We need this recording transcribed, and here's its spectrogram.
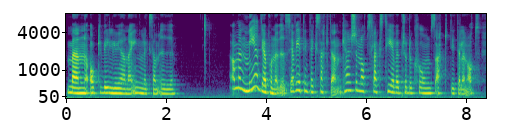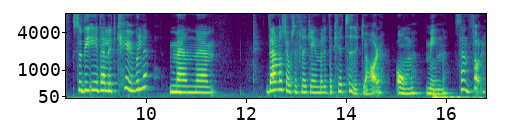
Men och vill ju gärna in liksom i ja men media på något vis. Jag vet inte exakt än. Kanske något slags tv-produktionsaktigt eller något. Så det är väldigt kul. Men eh, där måste jag också flika in med lite kritik jag har om min sensor.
